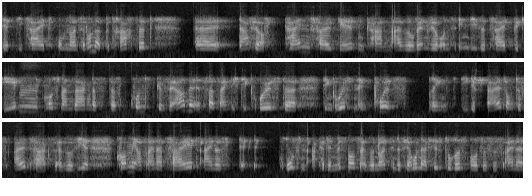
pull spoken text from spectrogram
jetzt die Zeit um 1900 betrachtet, äh, dafür auf keinen Fall gelten kann. Also wenn wir uns in diese Zeit begeben, muss man sagen, dass das Kunstgewerbe ist, was eigentlich die größte, den größten Impuls bringt, die Gestaltung des Alltags. Also wir kommen ja aus einer Zeit eines äh, großen Akademismus, also 19. Jahrhundert Historismus. Es ist eine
